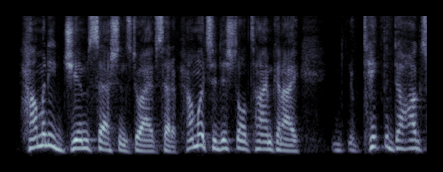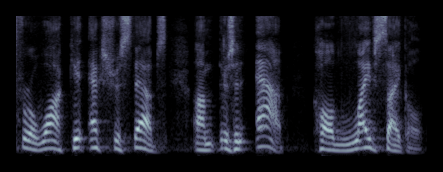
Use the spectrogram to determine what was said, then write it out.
How many gym sessions do I have set up? How much additional time can I take the dogs for a walk, get extra steps? Um, there's an app called Life Cycle.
